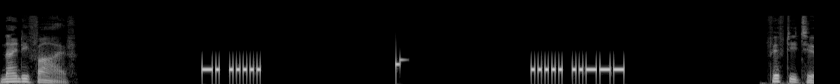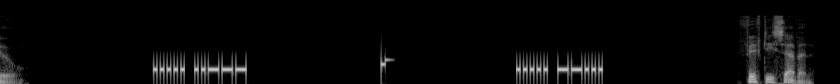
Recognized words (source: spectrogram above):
95. 52. 57.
